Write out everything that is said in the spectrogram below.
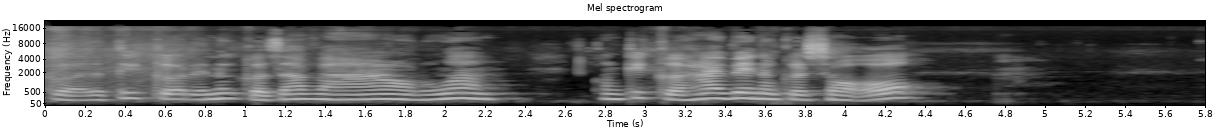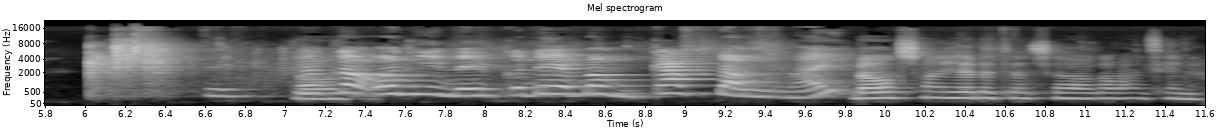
cửa cái cửa đấy là cửa ra vào đúng không? Còn cái cửa hai bên là cửa sổ. Các cậu nhìn thấy có đẹp không các tầng ấy Đâu, xoay ra cho, cho các bạn xem nào.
